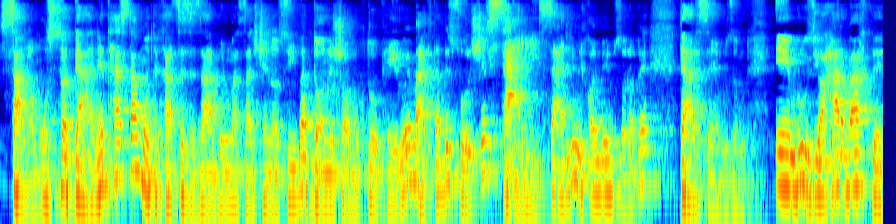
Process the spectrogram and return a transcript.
سلام استاد دهنت هستم متخصص ضرب المثل شناسی و دانش آموخته و پیرو مکتب سرشف سری. سری می‌خوایم بریم سراغ درس امروزمون. امروز یا هر وقت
